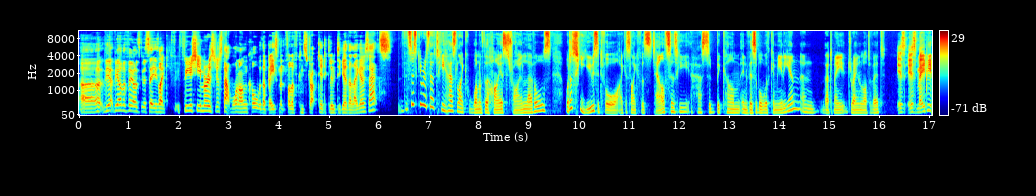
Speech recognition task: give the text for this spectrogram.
Uh, the the other thing I was going to say is like Fuyushima is just that one uncle with a basement full of constructed, glued together Lego sets. This is curious that he has like one of the highest Trion levels. What does he use it for? I guess like for stealth, since he has to become invisible with Chameleon, and that may drain a lot of it. Is is maybe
